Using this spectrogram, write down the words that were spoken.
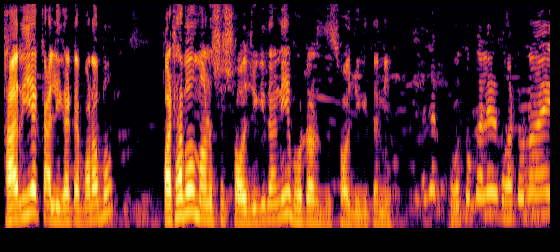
হারিয়ে কালীঘাটে পাঠাবো পাঠাবো মানুষের সহযোগিতা নিয়ে ভোটারদের সহযোগিতা নিয়ে। গতকালের ঘটনায়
